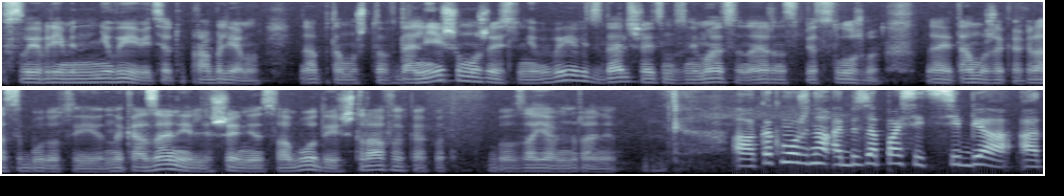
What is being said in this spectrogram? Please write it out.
своевременно не выявить эту проблему. Да, потому что в дальнейшем уже, если не выявить, дальше этим занимаются, наверное, спецслужбы. Да, и там уже как раз и будут и наказания, и лишение свободы, и штрафы, как вот было заявлено ранее. А как можно обезопасить себя от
